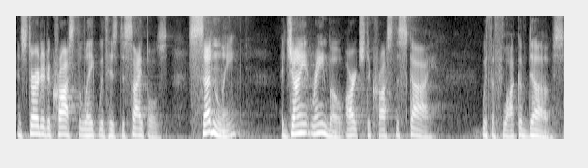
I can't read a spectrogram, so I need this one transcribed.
and started across the lake with his disciples. Suddenly, a giant rainbow arched across the sky with a flock of doves.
